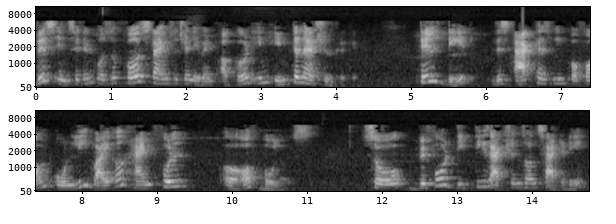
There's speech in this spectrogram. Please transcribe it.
This incident was the first time such an event occurred in international cricket. Till date, this act has been performed only by a handful uh, of bowlers. So, before Deepti's actions on Saturday,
